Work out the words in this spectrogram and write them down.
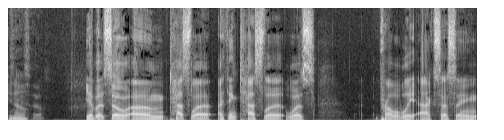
You know? so. Yeah, but so um, Tesla, I think Tesla was probably accessing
